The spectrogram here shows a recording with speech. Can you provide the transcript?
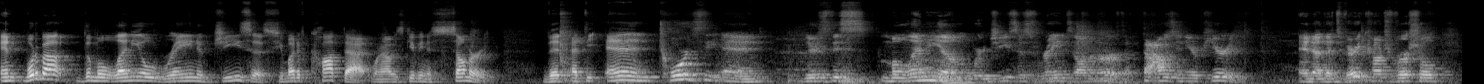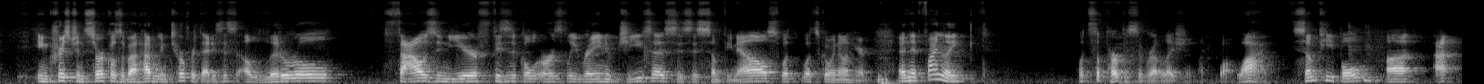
and what about the millennial reign of Jesus? You might have caught that when I was giving a summary that at the end, towards the end, there's this millennium where Jesus reigns on earth, a thousand year period. And uh, that's very controversial in Christian circles about how to interpret that. Is this a literal thousand year physical earthly reign of Jesus? Is this something else? What, what's going on here? And then finally, what's the purpose of Revelation? Like, why? Some people, uh, I,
